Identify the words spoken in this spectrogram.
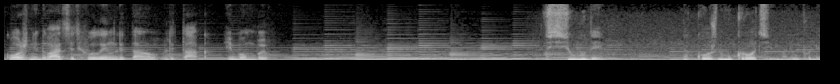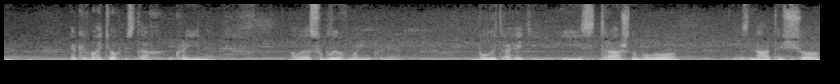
Кожні 20 хвилин літав літак і бомбив. Всюди, на кожному кроці в Маріуполі, як і в багатьох містах України, але особливо в Маріуполі, були трагедії. І страшно було знати, що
